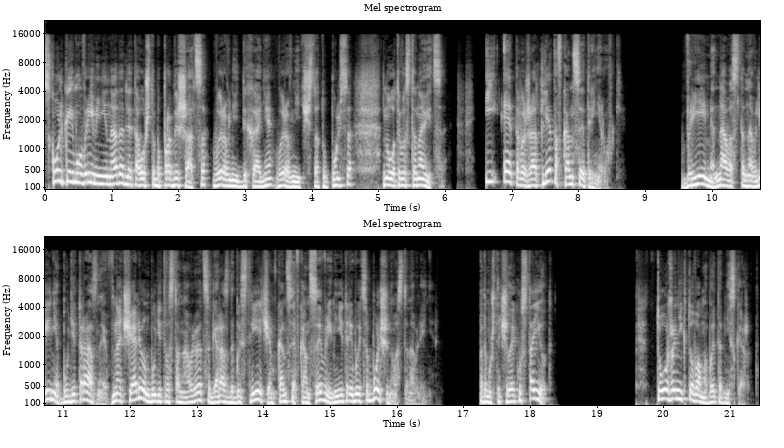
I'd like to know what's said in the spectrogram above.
Сколько ему времени надо для того, чтобы продышаться, выровнять дыхание, выровнять частоту пульса, ну вот и восстановиться. И этого же атлета в конце тренировки. Время на восстановление будет разное. Вначале он будет восстанавливаться гораздо быстрее, чем в конце. В конце времени требуется больше на восстановление. Потому что человек устает. Тоже никто вам об этом не скажет.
